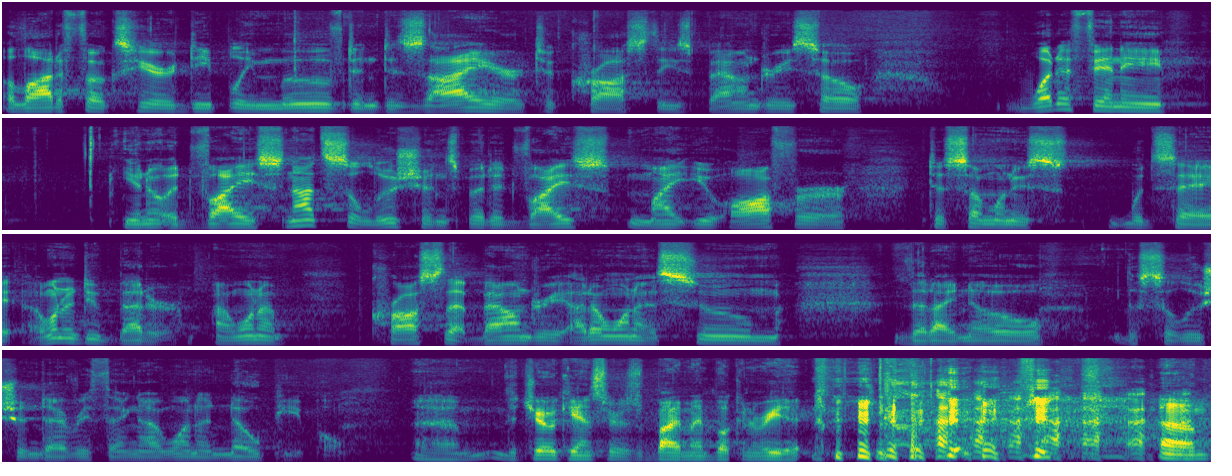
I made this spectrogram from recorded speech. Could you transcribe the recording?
a lot of folks here are deeply moved and desire to cross these boundaries. So, what if any, you know, advice, not solutions, but advice might you offer to someone who would say, "I want to do better. I want to." cross that boundary. I don't want to assume that I know the solution to everything. I want to know people. Um, the joke answer is buy my book and read it. um,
